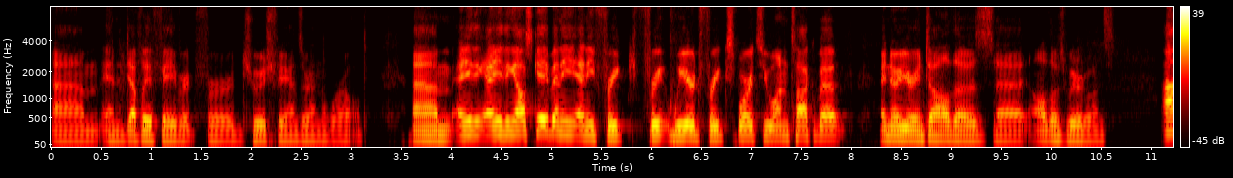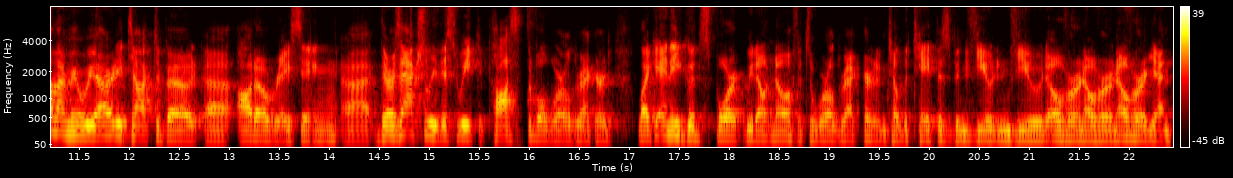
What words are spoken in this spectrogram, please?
um, and definitely a favorite for Jewish fans around the world. Um, anything, anything else, Gabe? Any, any freak, freak, weird freak sports you want to talk about? I know you're into all those, uh, all those weird ones. Um, I mean, we already talked about uh, auto racing. Uh, there's actually this week a possible world record. Like any good sport, we don't know if it's a world record until the tape has been viewed and viewed over and over and over again.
